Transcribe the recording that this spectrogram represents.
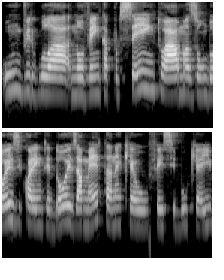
1,90%, a Amazon 2,42%, a Meta, né, que é o Facebook aí,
